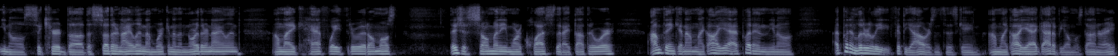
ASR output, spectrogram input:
you know, secured the the southern island. I'm working on the northern island. I'm like halfway through it almost there's just so many more quests that I thought there were. I'm thinking, I'm like, oh yeah, I put in, you know, I put in literally 50 hours into this game. I'm like, oh yeah, I gotta be almost done, right?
